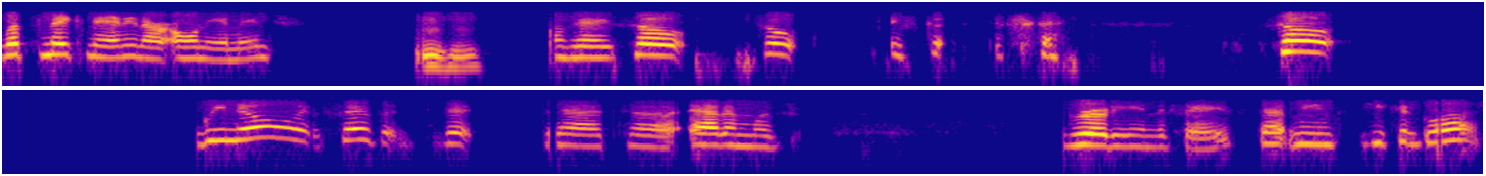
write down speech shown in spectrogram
let's make man in our own image. Mm-hmm. Okay, so so it's so we know it says that that that uh, Adam was ruddy in the face. That means he could blush.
